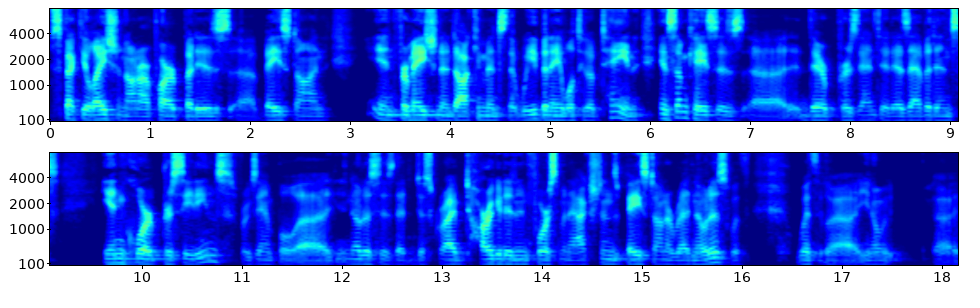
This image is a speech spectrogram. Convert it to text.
speculation on our part, but is uh, based on information and documents that we've been able to obtain. In some cases, uh, they're presented as evidence in court proceedings. For example, uh, notices that describe targeted enforcement actions based on a red notice with, with uh, you know, uh,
